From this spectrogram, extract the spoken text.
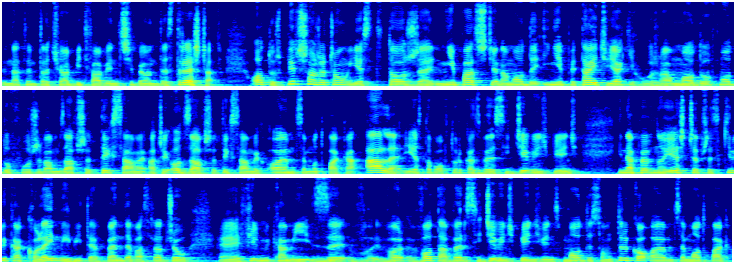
na tym traciła bitwa, więc się będę streszczać. Otóż pierwszą rzeczą jest to, że nie patrzcie na mody i nie pytajcie, jakich używam modów. Modów używam zawsze tych samych, raczej od zawsze tych samych OMC Modpacka, ale jest to powtórka z wersji 9.5 i na pewno jeszcze przez kilka kolejnych bitew będę Was raczył e, z WOTA wersji 9.5, więc mody są tylko OMC Modpack.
